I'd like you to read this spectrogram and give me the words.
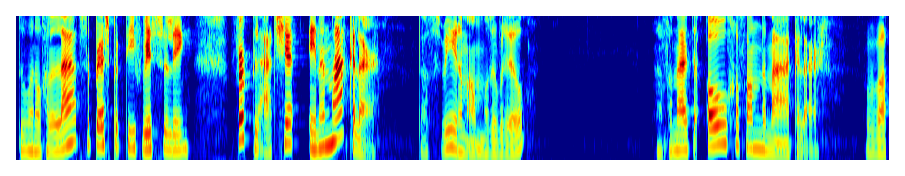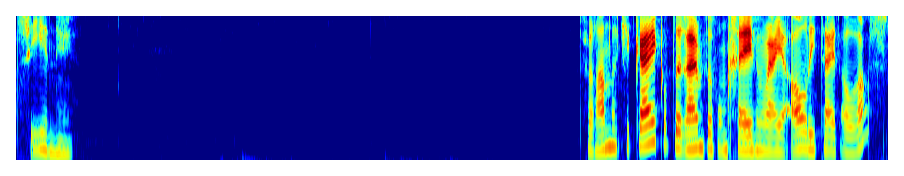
doen we nog een laatste perspectiefwisseling. Verplaats je in een makelaar. Dat is weer een andere bril. Vanuit de ogen van de makelaar. Wat zie je nu? Verandert je kijk op de ruimte of omgeving waar je al die tijd al was?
